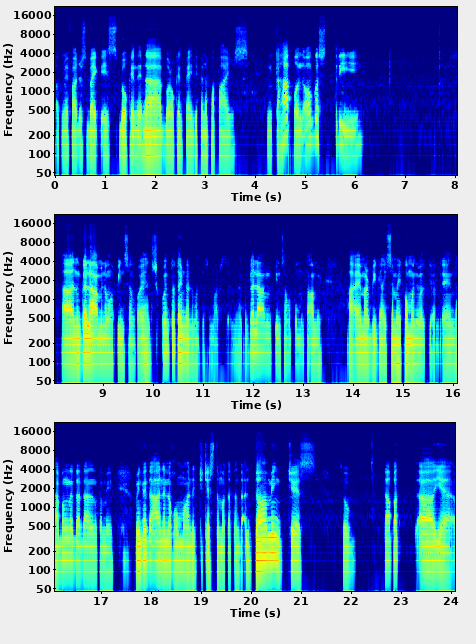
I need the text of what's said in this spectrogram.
But my father's bike is broken na broken pa, hindi pa napapayos. And kahapon, August 3, ah naggala kami ng mga pinsan ko. Ayan, kwento time na naman to sa Marcel. Ayan, naggala kami ng pinsan ko, pumunta kami. Ah, MRB guys, sa may Commonwealth yon. And habang nadadaanan kami, may nadaanan akong mga nag-chess na matatanda. Ang daming chess. So, dapat, ah yeah,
